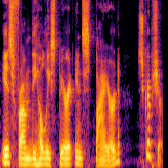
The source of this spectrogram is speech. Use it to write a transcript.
is from the Holy Spirit inspired scripture.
